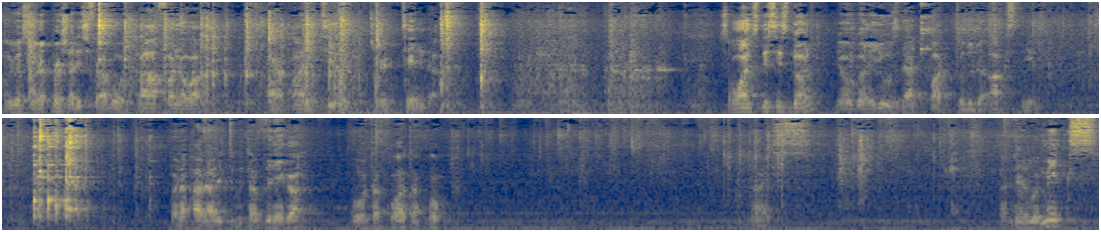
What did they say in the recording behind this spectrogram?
We're just going to pressure this for about half an hour or until they're tender. So once this is done then we're going to use that pot to do the oxtail. I'm going to add a little bit of vinegar about a quarter cup Nice. And then we mix.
